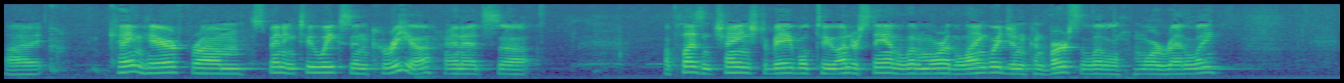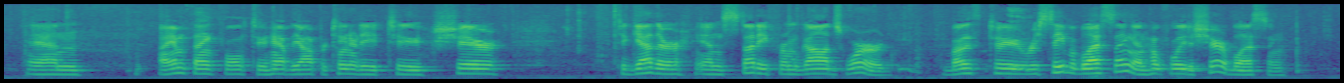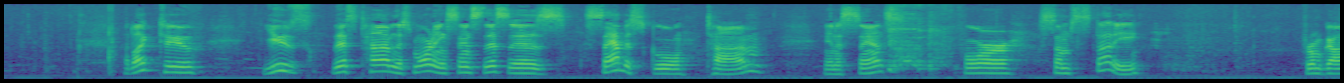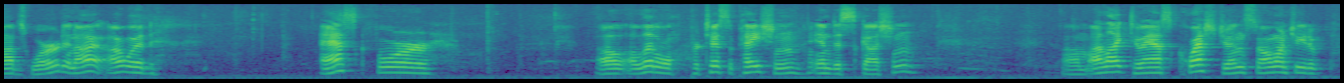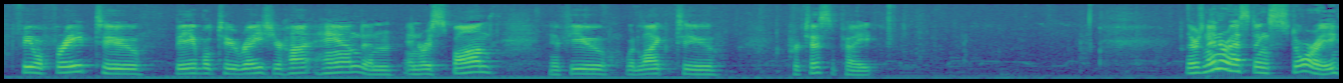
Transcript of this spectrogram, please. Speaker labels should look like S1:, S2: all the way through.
S1: I came here from spending two weeks in Korea, and it's uh, a pleasant change to be able to understand a little more of the language and converse a little more readily. And I am thankful to have the opportunity to share together in study from God's Word, both to receive a blessing and hopefully to share a blessing. I'd like to use this time this morning, since this is Sabbath school time, in a sense, for some study from God's Word, and I, I would ask for a, a little participation in discussion. Um, I like to ask questions, so I want you to feel free to be able to raise your hand and, and respond if you would like to participate. There's an interesting story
